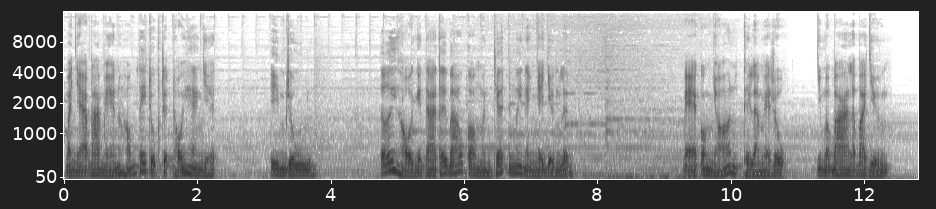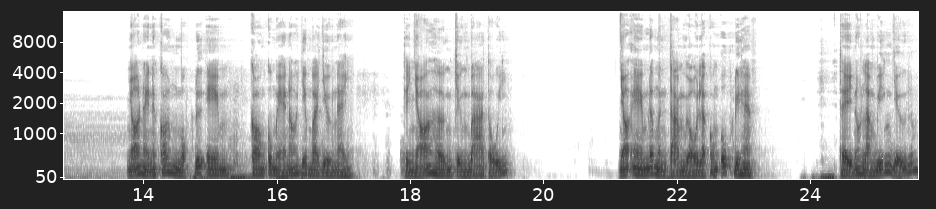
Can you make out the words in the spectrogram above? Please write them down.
Mà nhà ba mẹ nó không thấy trục trịch hỏi han gì hết. Im ru luôn. Tới hồi người ta tới báo con mình chết mới này nhảy dựng lên. Mẹ con nhỏ thì là mẹ ruột, Nhưng mà ba là ba dượng. Nhỏ này nó có một đứa em, Con của mẹ nó với ba dượng này, Thì nhỏ hơn chừng 3 tuổi. Nhỏ em đó mình tạm gọi là con út đi ha. Thì nó làm biến dữ lắm.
